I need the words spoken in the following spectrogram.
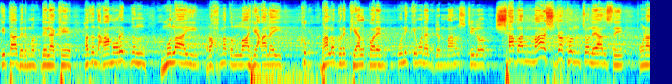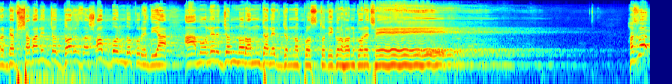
কিতাবের মধ্যে লেখে হজরত আমর ইবনুল মুলাই রহমতুল্লাহ আলাই খুব ভালো করে খেয়াল করেন, উনি কেমন একজন মানুষ ছিল। সাবান মাস যখন চলে আসছে ওনার ব্যবসা বাণিজ্য দরজা সব বন্ধ করে দিয়া আমলের জন্য, রমজানের জন্য প্রস্তুতি গ্রহণ করেছে। হজরত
